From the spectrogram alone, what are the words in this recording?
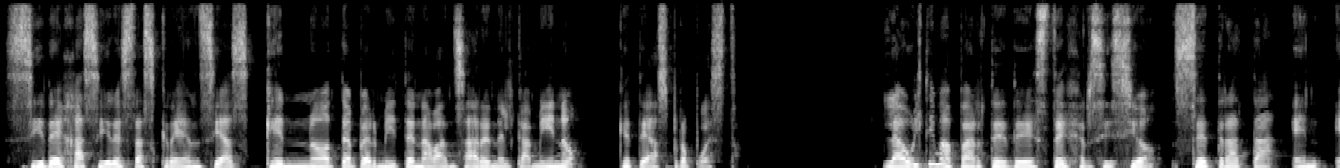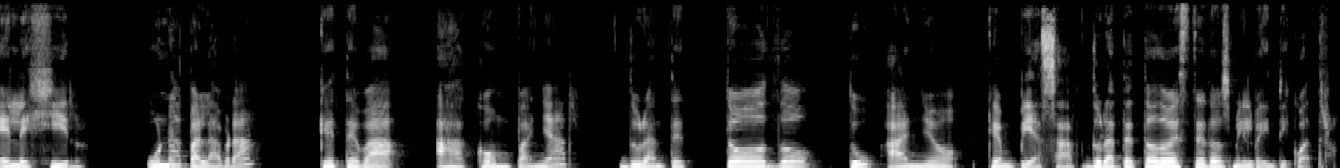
si dejas ir estas creencias que no te permiten avanzar en el camino que te has propuesto. La última parte de este ejercicio se trata en elegir una palabra que te va a acompañar durante todo tu año que empieza, durante todo este 2024.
